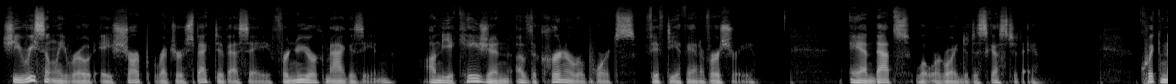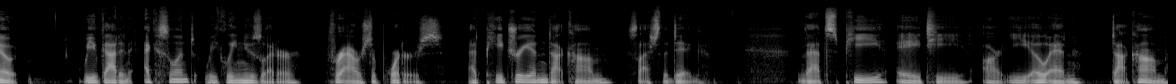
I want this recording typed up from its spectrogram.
She recently wrote a sharp retrospective essay for New York Magazine on the occasion of the Kerner Report's 50th anniversary. And that's what we're going to discuss today. Quick note we've got an excellent weekly newsletter for our supporters at patreon.com slash the dig. That's P A T R E O N dot com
